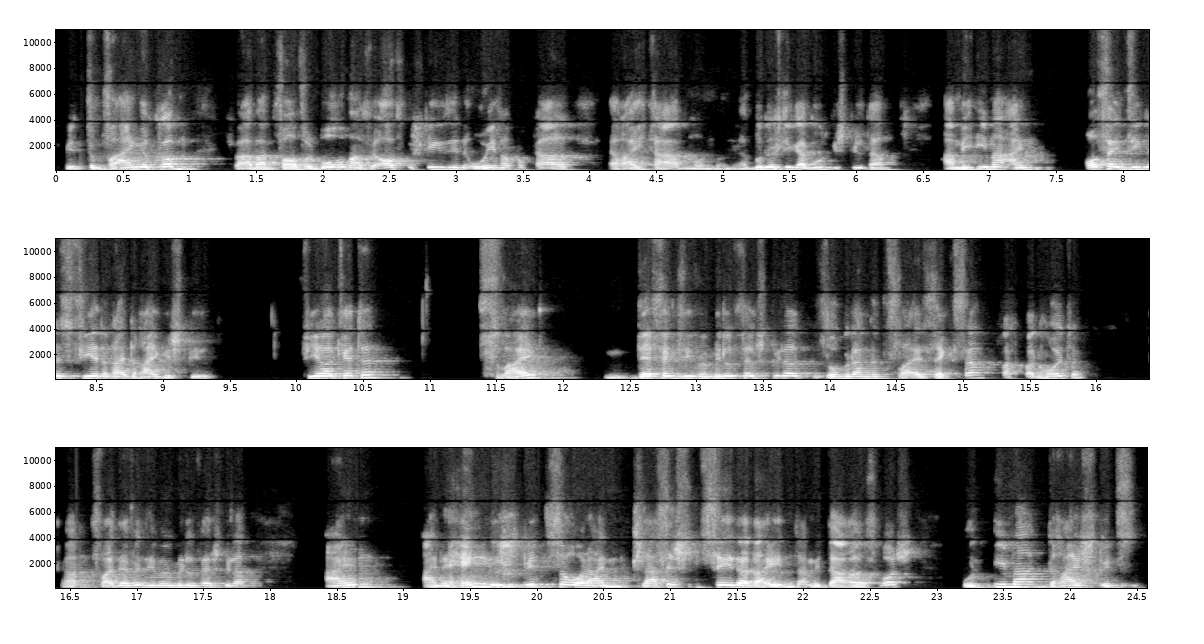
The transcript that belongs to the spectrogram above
Ich bin zum Verein gekommen, ich war beim VfL Bochum, als wir aufgestiegen sind, UEFA-Pokal erreicht haben und in der Bundesliga gut gespielt haben, haben wir immer ein offensives 4-3-3 gespielt. Viererkette, zwei defensive Mittelfeldspieler, sogenannte zwei Sechser, sagt man heute. Ja, zwei defensive Mittelfeldspieler, ein, eine hängende Spitze oder einen klassischen Zehner dahinter mit Darius Wosch und immer drei Spitzen.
